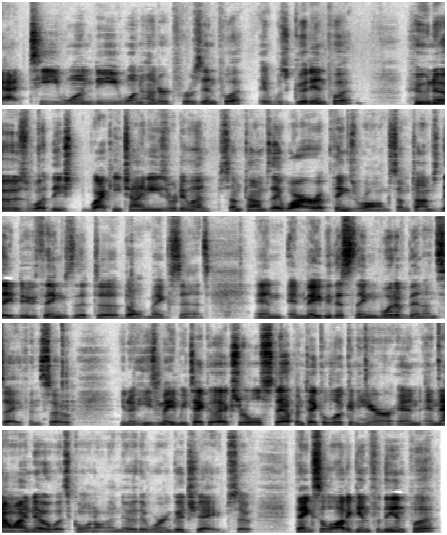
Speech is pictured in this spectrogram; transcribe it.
at T1D100 for his input. It was good input. Who knows what these wacky Chinese are doing? Sometimes they wire up things wrong. Sometimes they do things that uh, don't make sense. And, and maybe this thing would have been unsafe. And so, you know, he's made me take an extra little step and take a look in here. And, and now I know what's going on. I know that we're in good shape. So thanks a lot again for the input.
